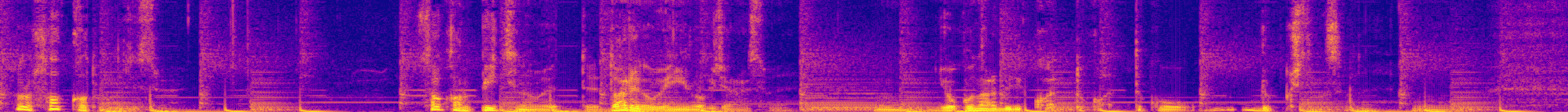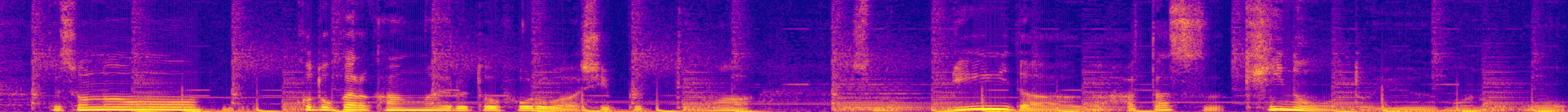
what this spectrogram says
それはサッカーと同じですよね。サッカーのピッチの上って誰が上にいるわけじゃないですよね、うん、横並びでこうやってこうやってこうルックしてますよね、うん、でそのことから考えるとフォロワーシップっていうのはそのリーダーが果たす機能というものを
